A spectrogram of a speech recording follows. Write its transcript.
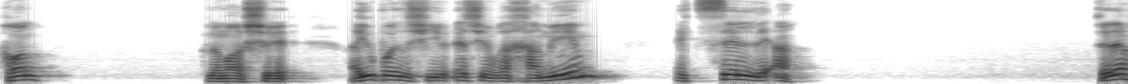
נכון? כלומר שהיו פה איזשהם רחמים אצל לאה. בסדר?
